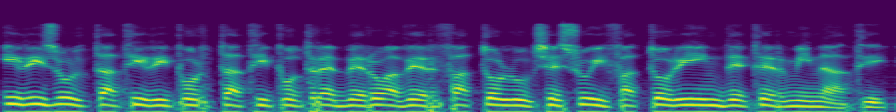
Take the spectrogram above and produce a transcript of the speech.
I risultati riportati potrebbero aver fatto luce sui fattori indeterminati.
